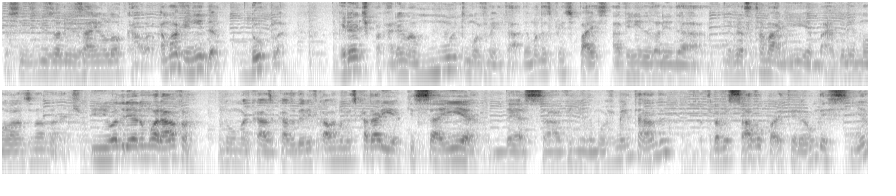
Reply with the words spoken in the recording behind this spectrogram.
vocês visualizarem o local. É uma avenida dupla, grande pra caramba, muito movimentada. É uma das principais avenidas ali da, da Vila Santa Maria, bairro do Limão, lá na Zona Norte. E o Adriano morava numa casa, a casa dele ficava numa escadaria que saía dessa avenida movimentada atravessava o quarteirão, descia,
